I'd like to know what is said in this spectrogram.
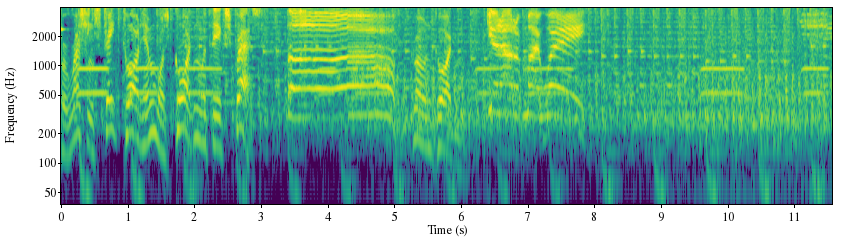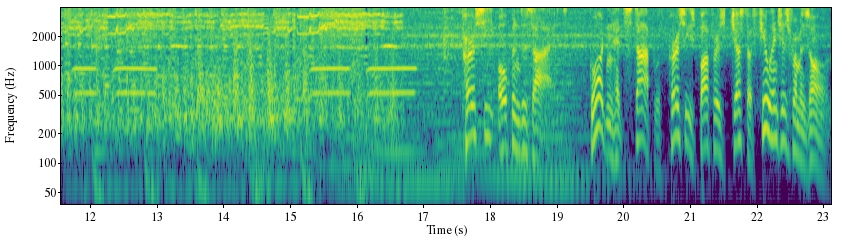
for rushing straight toward him was Gordon with the express. Oh! groaned Gordon. Get out of my way! Percy opened his eyes. Gordon had stopped with Percy's buffers just a few inches from his own.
